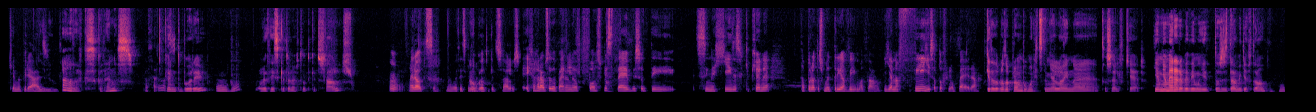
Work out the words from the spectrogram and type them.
Και με επηρεάζει. Mm. Αλλά εντάξει, ο καθένας κάνει ό,τι μπορεί. Mm-hmm. Να βοηθήσει και τον εαυτό του και τους άλλους. Mm, ερώτηση. Να βοηθήσει και τον εαυτό του και τους άλλους. Είχα γράψει εδώ πέρα, λέω, πώς πιστεύεις ότι συνεχίζεις και ποιο είναι τα πρώτα σου με τρία βήματα για να φύγεις από το φλοπέρα; Κοίτα, το πρώτο πράγμα που μου έρχεται στο μυαλό είναι το self-care. Για μια μέρα, ρε παιδί μου, γιατί το συζητάμε και αυτό. Mm-hmm.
